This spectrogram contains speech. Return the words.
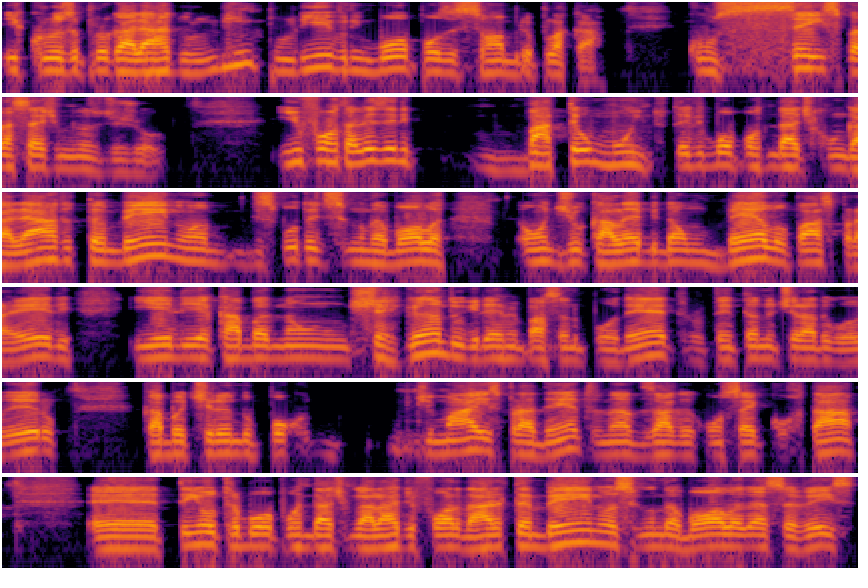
e cruza para o Galhardo limpo, livre, em boa posição, abrir o placar, com seis para sete minutos de jogo. E o Fortaleza ele bateu muito, teve boa oportunidade com o Galhardo, também numa disputa de segunda bola, onde o Caleb dá um belo passo para ele e ele acaba não enxergando o Guilherme passando por dentro, tentando tirar do goleiro, acaba tirando um pouco demais para dentro, né? Zaga consegue cortar. É, tem outra boa oportunidade com o Galhardo de fora da área, também numa segunda bola, dessa vez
